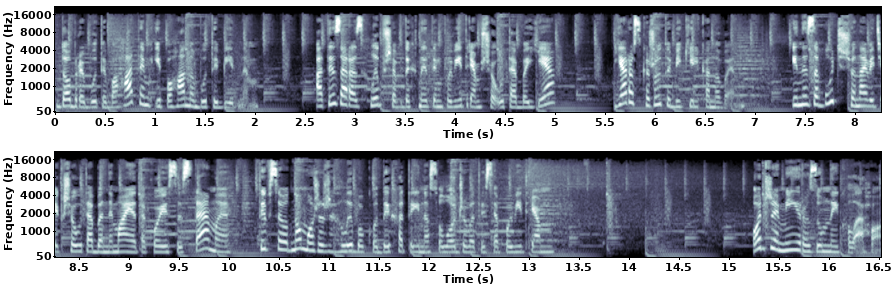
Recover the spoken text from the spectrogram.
Добре бути багатим і погано бути бідним. А ти зараз глибше вдихни тим повітрям, що у тебе є. Я розкажу тобі кілька новин. І не забудь, що навіть якщо у тебе немає такої системи, ти все одно можеш глибоко дихати і насолоджуватися повітрям. Отже, мій розумний колего,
